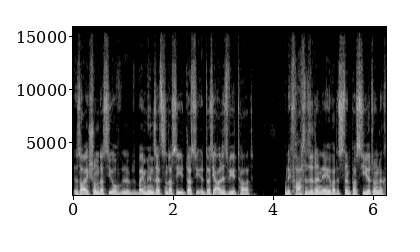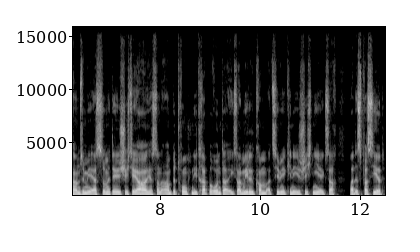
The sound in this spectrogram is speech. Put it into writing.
sah ich schon, dass sie auch äh, beim Hinsetzen, dass sie, dass sie, dass sie alles weh tat. Und ich fragte sie dann, ey, was ist denn passiert? Und dann kam sie mir erst so mit der Geschichte, ja, gestern Abend betrunken die Treppe runter. Ich sag, Mädel, komm, erzähl mir keine Geschichten hier. Ich sag, was ist passiert?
